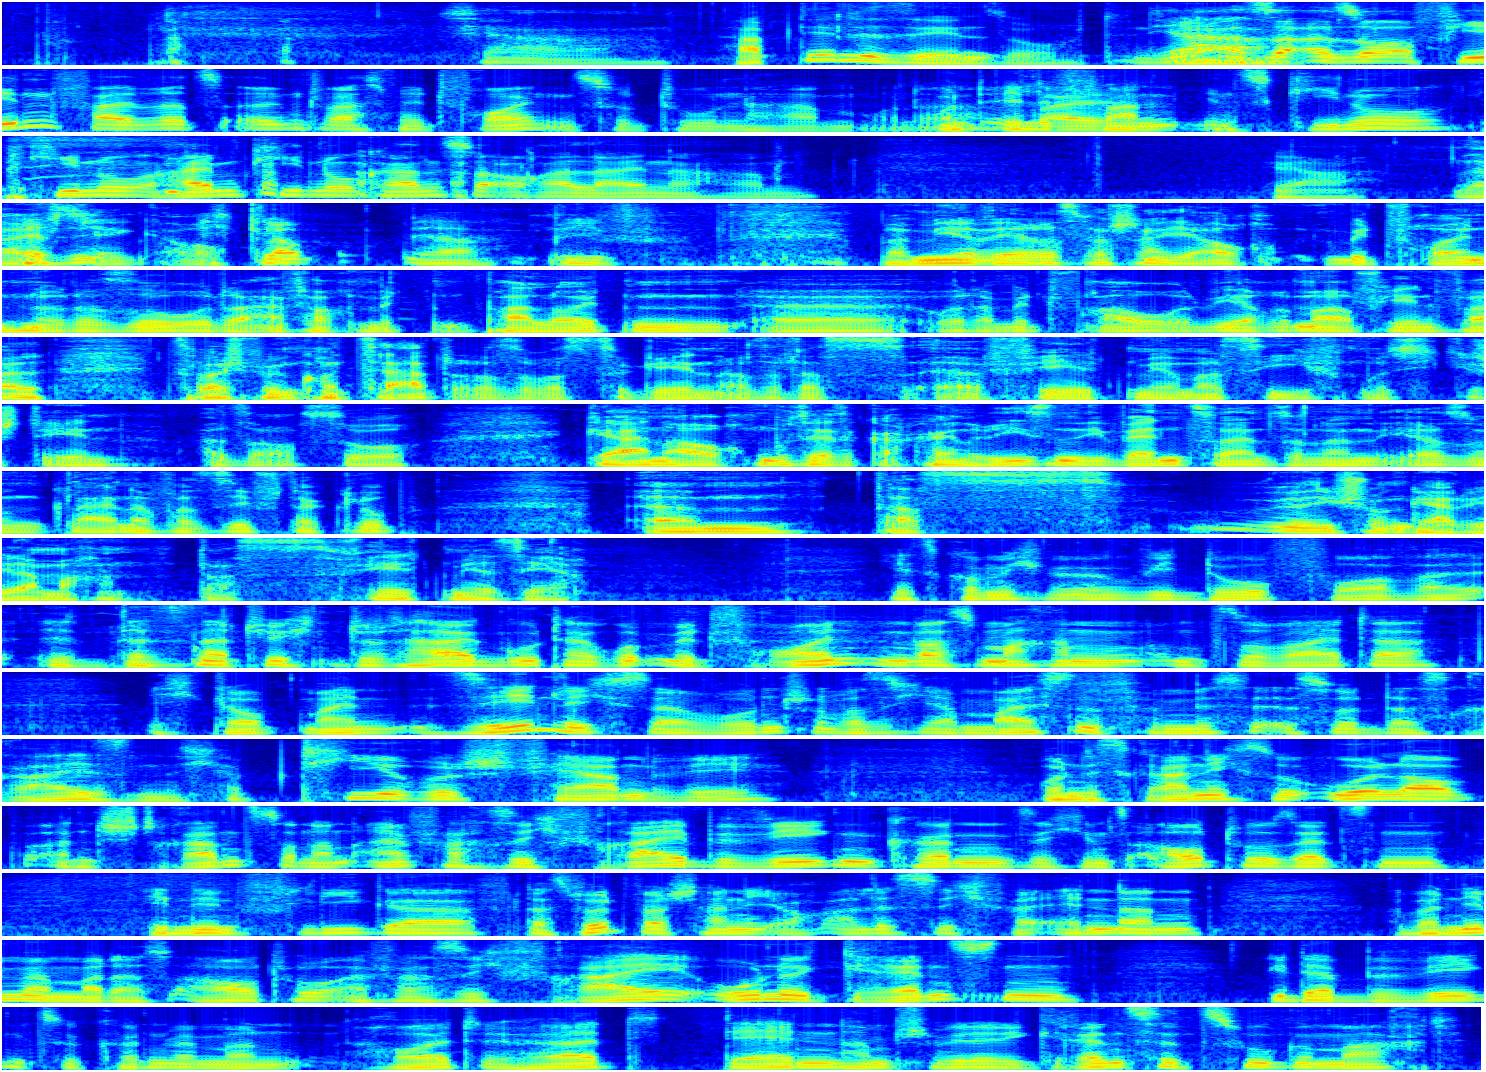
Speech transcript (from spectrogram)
Tja. Habt ihr eine Sehnsucht? Ja, ja. Also, also auf jeden Fall wird es irgendwas mit Freunden zu tun haben, oder? Und Elefanten. Weil ins Kino, Kino, Heimkino kannst du auch alleine haben. Ja, ja also ich denke auch. Ich glaube, ja, Beef. Bei mir wäre es wahrscheinlich auch mit Freunden oder so oder einfach mit ein paar Leuten äh, oder mit Frau, wie auch immer, auf jeden Fall zum Beispiel ein Konzert oder sowas zu gehen. Also das äh, fehlt mir massiv, muss ich gestehen. Also auch so gerne auch, muss jetzt gar kein Riesenevent sein, sondern eher so ein kleiner versiffter Club. Ähm, das würde ich schon gerne wieder machen. Das fehlt mir sehr. Jetzt komme ich mir irgendwie doof vor, weil äh, das ist natürlich ein total guter Grund mit Freunden was machen und so weiter. Ich glaube, mein sehnlichster Wunsch und was ich am meisten vermisse, ist so das Reisen. Ich habe tierisch Fernweh und ist gar nicht so Urlaub an Strand, sondern einfach sich frei bewegen können, sich ins Auto setzen, in den Flieger. Das wird wahrscheinlich auch alles sich verändern. Aber nehmen wir mal das Auto, einfach sich frei, ohne Grenzen wieder bewegen zu können. Wenn man heute hört, Dänen haben schon wieder die Grenze zugemacht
